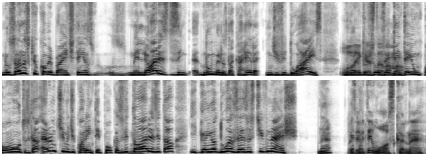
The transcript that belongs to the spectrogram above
nos anos que o Kobe Bryant tem os, os melhores desem- eh, números da carreira individuais, O no ano Lakers dos tava mal. 81 pontos e tal, era um time de 40 e poucas Uhum. vitórias e tal, e ganhou duas vezes o Steve Nash, né? Mas Que ele acaba- tem um Oscar, né?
